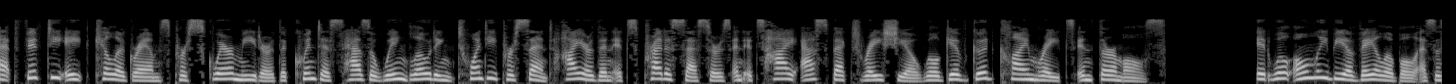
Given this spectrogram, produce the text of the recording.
At 58 kg per square meter the Quintus has a wing loading 20% higher than its predecessors and its high aspect ratio will give good climb rates in thermals. It will only be available as a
